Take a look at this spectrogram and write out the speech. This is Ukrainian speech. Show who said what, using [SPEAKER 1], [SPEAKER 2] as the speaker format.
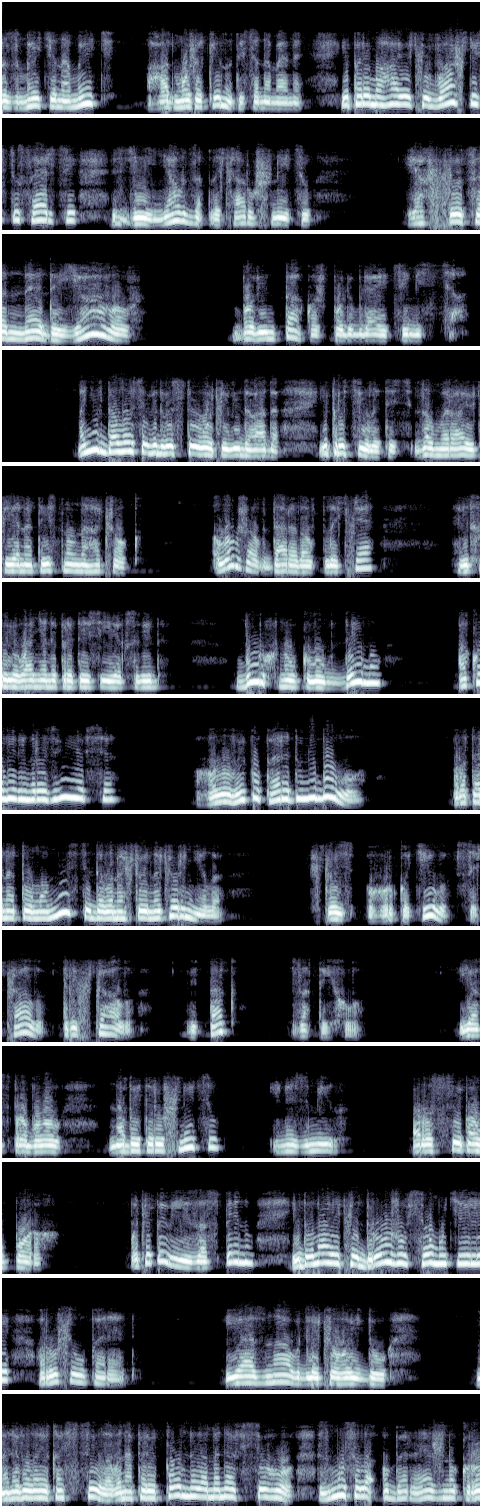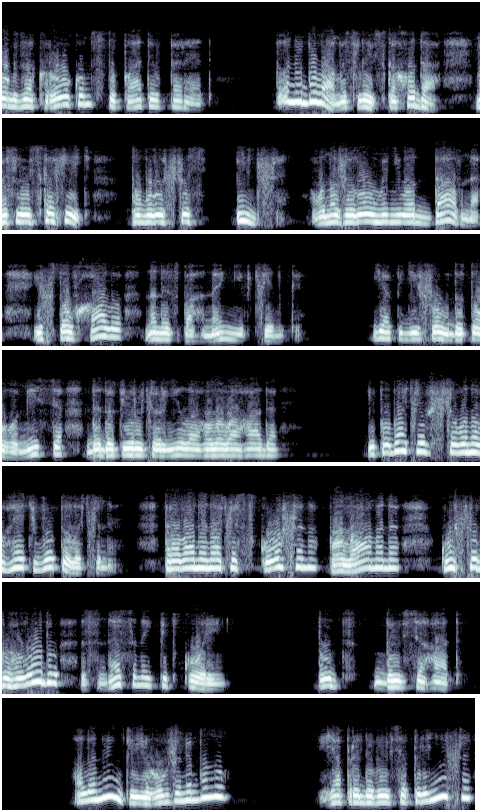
[SPEAKER 1] що з миті на мить гад може кинутися на мене і, перемагаючи важкість у серці, здійняв за плеча рушницю. Якщо це не диявол, бо він також полюбляє ці місця. Мені вдалося відвести очі від гада і прицілитись, завмираючи, я натиснув на гачок. Ложа вдарила в плече, від хвилювання не притис її як слід, бурхнув клуб диму, а коли він розвіявся, голови попереду не було. Проте на тому місці, де вона щойно чорніла, щось гуркотіло, сичало, тріщало, відтак затихло. Я спробував набити рушницю і не зміг, розсипав порох. Почепив її за спину і, долаючи дрожу всьому тілі, рушив уперед. Я знав, для чого йду. Мене вела якась сила, вона переповнила мене всього, змусила обережно, крок за кроком, ступати вперед. То не була мисливська хода, мисливська хіть, то було щось інше. Воно жило в мені оддавна і штовхало на незбагненні вчинки. Я підійшов до того місця, де допіру чорніла голова гада, і побачив, що воно геть витолочене, трава неначе скошена, поламана, кущик глоду знесений під корінь. Тут бився гад, але ниньки його вже не було. Я придивився пильніше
